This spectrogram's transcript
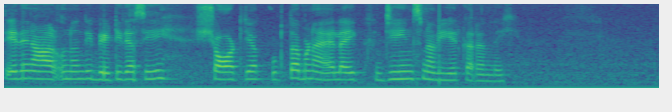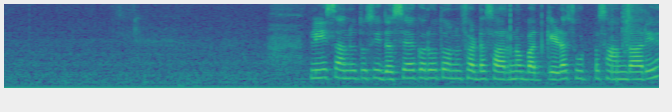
ਤੇ ਇਹਦੇ ਨਾਲ ਉਹਨਾਂ ਦੀ ਬੇਟੀ ਦਾ ਅਸੀਂ ਸ਼ਾਰਟ ਜਾਂ ਕੁੜਤਾ ਬਣਾਇਆ ਲਾਈਕ ਜੀਨਸ ਨਾਲ ਵੇਅਰ ਕਰਨ ਲਈ। ਪਲੀਜ਼ ਸਾਨੂੰ ਤੁਸੀਂ ਦੱਸਿਆ ਕਰੋ ਤੁਹਾਨੂੰ ਸਾਡਾ ਸਾਰਿਆਂ ਨਾਲੋਂ ਵੱਧ ਕਿਹੜਾ ਸੂਟ ਪਸੰਦ ਆ ਰਿਹਾ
